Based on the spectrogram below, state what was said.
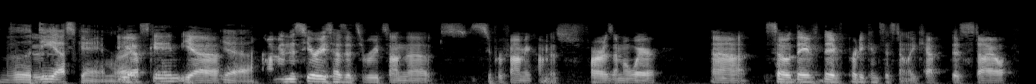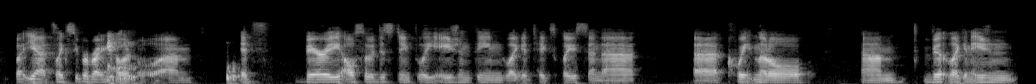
The DS game, right? DS game, yeah. Yeah. Um, and the series has its roots on the Super Famicom, as far as I'm aware. Uh, so they've they've pretty consistently kept this style. But yeah, it's like super bright and colorful. Um, it's very also distinctly Asian themed. Like it takes place in a, a quaint little um, vi- like an Asian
